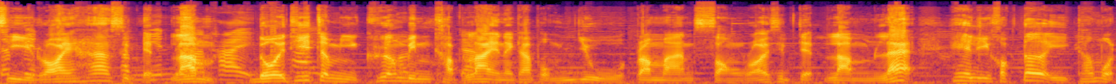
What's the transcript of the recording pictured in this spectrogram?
1,451 ลำ โดยที่จะมีเครื่องบินขับไล่นะครับผมอยู่ประมาณ 217 ลำ และเฮลิคอปเตอร์อีกทั้งหมด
